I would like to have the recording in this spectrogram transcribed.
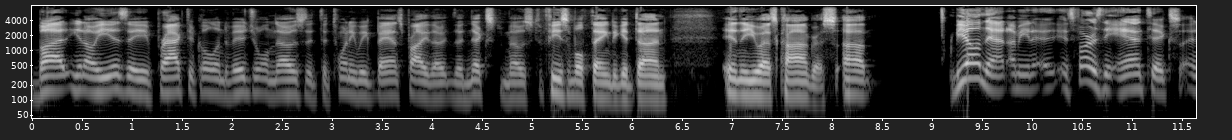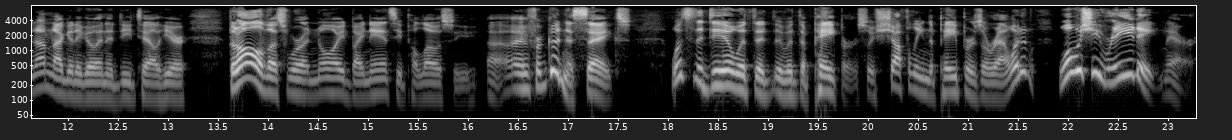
But, you know, he is a practical individual, knows that the 20 week ban is probably the, the next most feasible thing to get done in the U.S. Congress. Uh, beyond that, I mean, as far as the antics, and I'm not going to go into detail here, but all of us were annoyed by Nancy Pelosi. Uh, and for goodness sakes, what's the deal with the with the papers? So shuffling the papers around. What what was she reading there?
